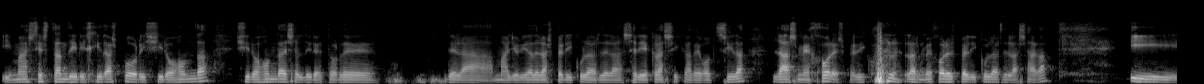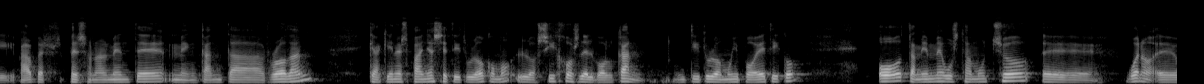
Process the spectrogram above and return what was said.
y más si están dirigidas por Ishiro Honda. Ishiro Honda es el director de, la mayoría de las películas de la serie clásica de Godzilla, las mejores películas, las mejores películas de la saga. Y personalmente me encanta Rodan, que aquí en España se tituló como Los hijos del volcán, un título muy poético. O también me gusta mucho, eh, bueno, eh,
